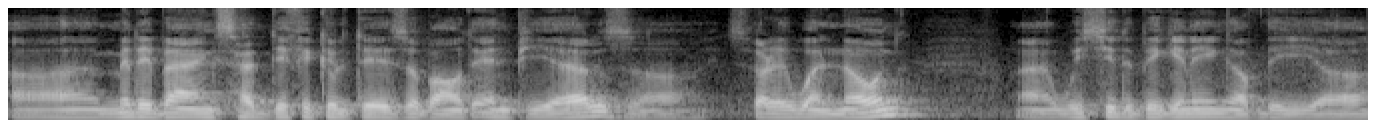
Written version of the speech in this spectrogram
Uh, many banks had difficulties about NPLs. Uh, it's very well known. Uh, we see the beginning of the, uh,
